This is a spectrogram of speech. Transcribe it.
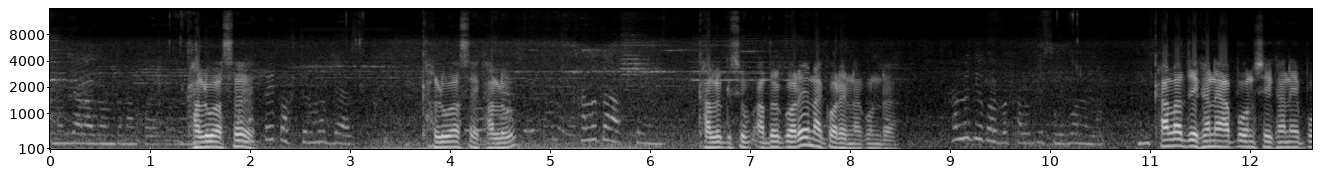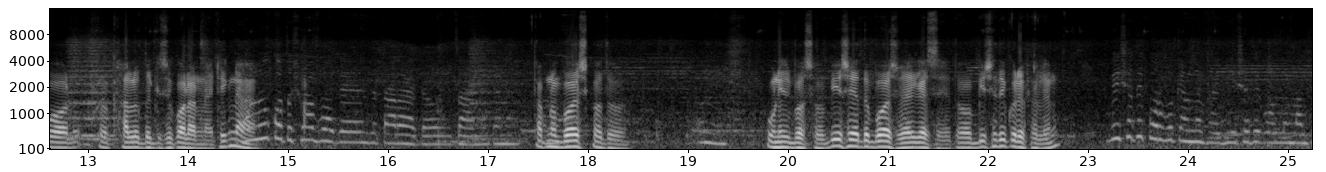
অনেক জ্বালা যন্ত্রণা করে। খালু আছে? অনেকটাই কষ্টের মধ্যে আছে। খালু আছে খালু? খালু তো আসছে খালু কিছু আদর করে না করে না কোনটা? খালু কি করবে খালু কিছুই বলে না। খালা যেখানে আপন সেখানে পর তো খালু তো কিছু করার নাই ঠিক না? খালু কত সময় বকে যে তারা দাও যায় না কেন? তো আপনার বয়স কত? উনিশ। বছর। সাথে তো বয়স হয়ে গেছে তো সাথে করে ফেলেন? সাথে করব কেমন ভাই? সাথে করলে মানুষ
